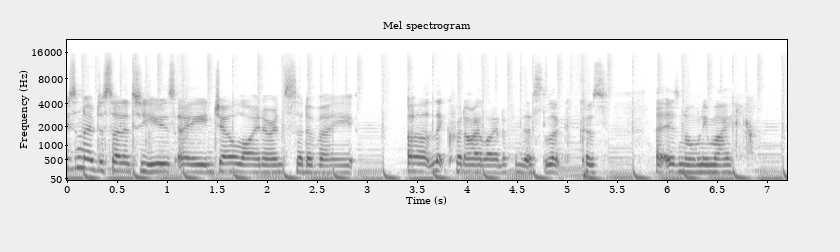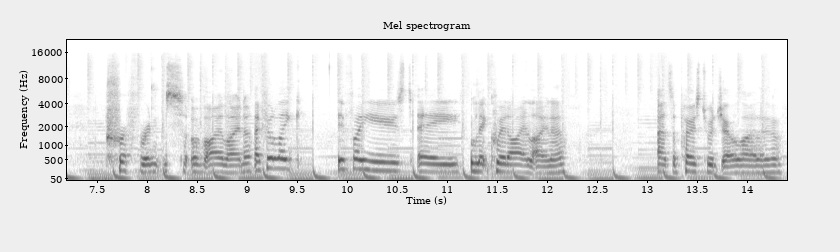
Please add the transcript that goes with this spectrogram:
Reason I've decided to use a gel liner instead of a uh, liquid eyeliner for this look, because that is normally my preference of eyeliner. I feel like if I used a liquid eyeliner as opposed to a gel eyeliner,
